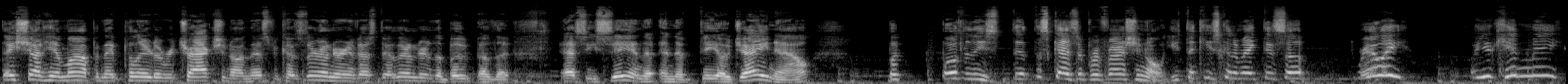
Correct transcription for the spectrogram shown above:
they shut him up and they put a retraction on this because they're under invest they're under the boot of the SEC and the and the DOJ now. But both of these this guy's a professional. You think he's going to make this up? Really? Are you kidding me?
